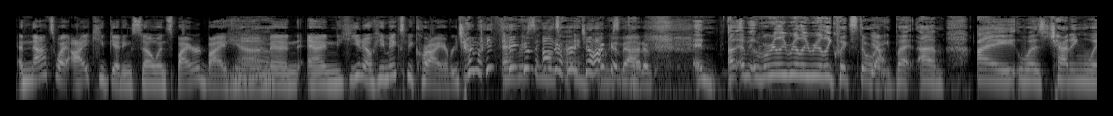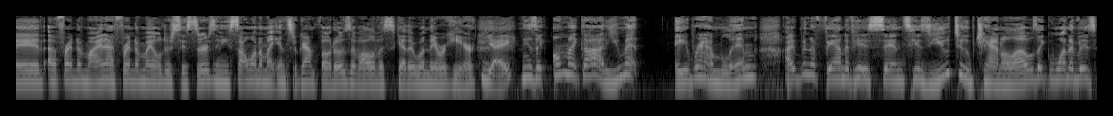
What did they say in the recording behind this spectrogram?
and that's why I keep getting so inspired by him. Yeah. And and you know he makes me cry every time I think Every about him or talk every about him. And uh, I mean, a really, really, really quick story. Yeah. But um, I was chatting with a friend of mine, a friend of my older sisters, and he saw one of my Instagram photos of all of us together when they were here. Yay. And he's like, "Oh my god, you met." Abraham Lim. I've been a fan of his since his YouTube channel. I was like one of his,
